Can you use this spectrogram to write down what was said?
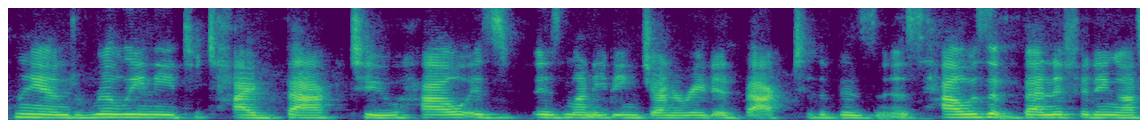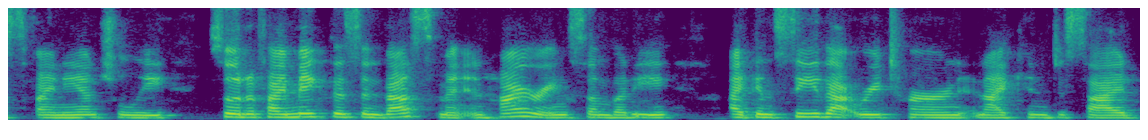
planned really need to tie back to how is is money being generated back to the business? How is it benefiting us financially? So that if i make this investment in hiring somebody i can see that return and i can decide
